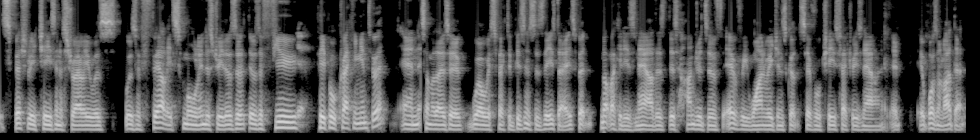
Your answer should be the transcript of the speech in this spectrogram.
especially cheese in Australia was was a fairly small industry. There was a there was a few people cracking into it, and some of those are well respected businesses these days, but not like it is now. There's there's hundreds of every wine region's got several cheese factories now, and it, it, it wasn't like that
